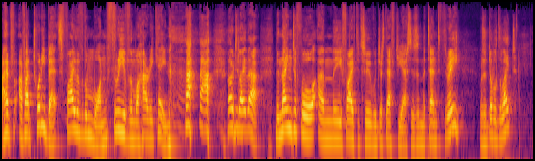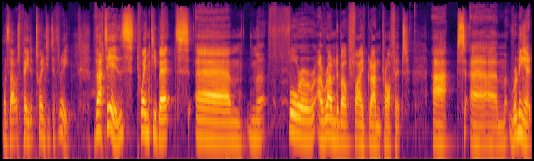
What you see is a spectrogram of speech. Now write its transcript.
I had I've had 20 bets, five of them won, three of them were Harry Kane. How do you like that? The 9 to 4 and the 5 to 2 were just FGSs, and the 10 to 3 was a double delight. And so that was paid at 20 to 3. That is 20 bets um, for a, around about five grand profit at um, running at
